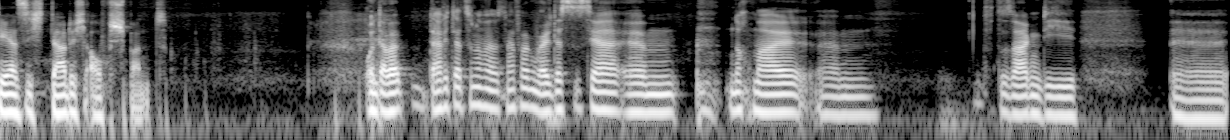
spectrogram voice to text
der sich dadurch aufspannt. Und aber darf ich dazu noch mal was nachfragen? Weil das ist ja ähm, nochmal ähm, sozusagen die äh,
